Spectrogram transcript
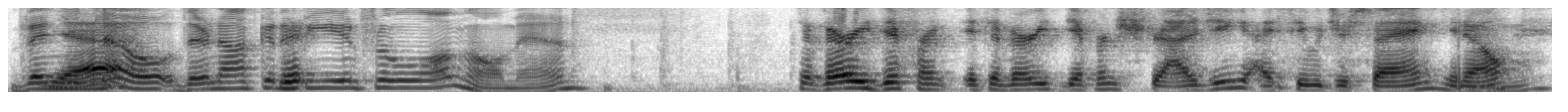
Then Yeah. you know they're not going to be in for the long haul, man. it's a very different it's a very different strategy. I see what you're saying you know? Mhm,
